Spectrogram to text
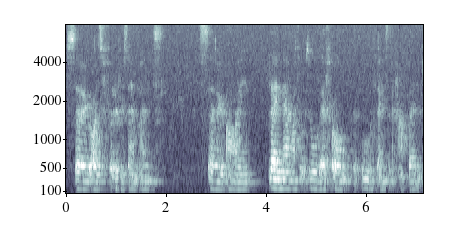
So I was full of resentment so I blamed them, I thought it was all their fault, all the things that had happened.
